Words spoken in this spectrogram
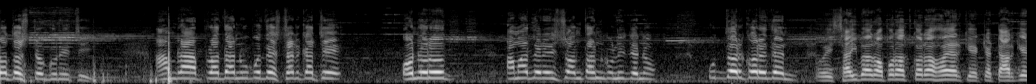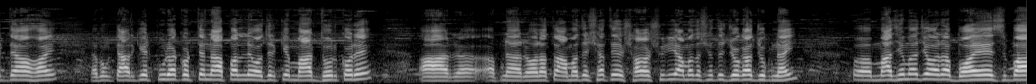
যথেষ্ট ঘুরেছি। আমরা প্রধান উপদেষ্টার কাছে অনুরোধ আমাদের এই সন্তানগুলি যেন উদ্ধার করে দেন। ওই সাইবার অপরাধ করা হয় আর কি একটা টার্গেট দেওয়া হয় এবং টার্গেট পুরো করতে না পারলে ওদেরকে মারধর করে। আর আপনার ওরা তো আমাদের সাথে সরাসরি আমাদের সাথে যোগাযোগ নাই। মাঝে মাঝে ওরা বয়েস বা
